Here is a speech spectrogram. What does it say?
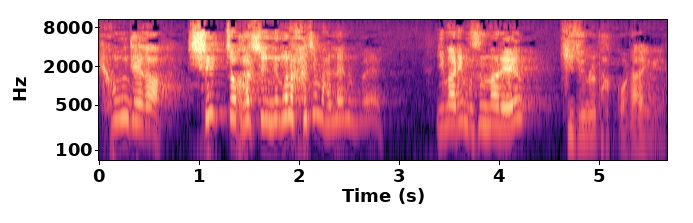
형제가 실족할 수 있는 건 하지 말라는 거예요. 이 말이 무슨 말이에요? 기준을 바꿔라 이게.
